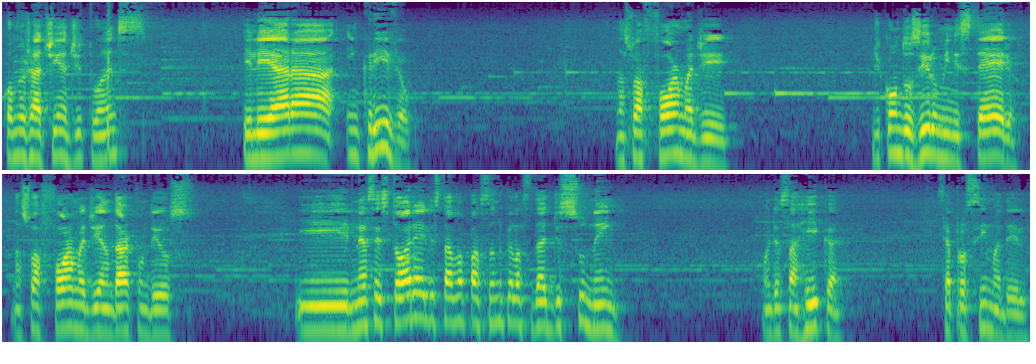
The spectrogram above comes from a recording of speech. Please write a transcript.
como eu já tinha dito antes, ele era incrível na sua forma de, de conduzir o ministério, na sua forma de andar com Deus. E nessa história ele estava passando pela cidade de Sunem, onde essa rica se aproxima dele.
